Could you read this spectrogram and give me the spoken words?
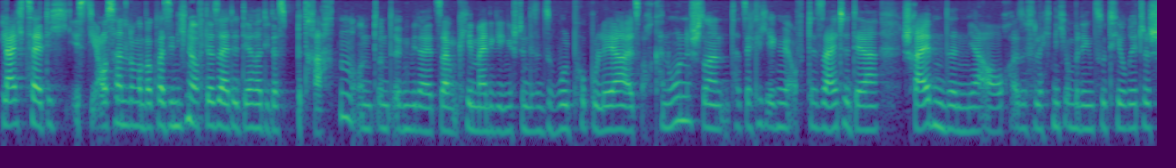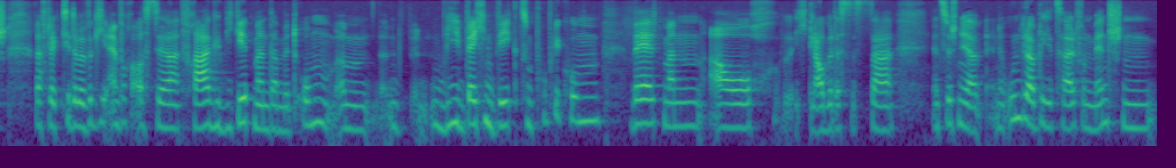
gleichzeitig ist die Aushandlung aber quasi nicht nur auf der Seite derer, die das betrachten und, und irgendwie da jetzt sagen, okay, meine Gegenstände sind sowohl populär als auch kanonisch, sondern tatsächlich irgendwie auf der Seite der Schreibenden ja auch. Also vielleicht nicht unbedingt so theoretisch reflektiert, aber wirklich einfach aus der Frage, wie geht man damit um? Ähm, wie, welchen Weg zum Publikum wählt man auch? Ich glaube, dass es da inzwischen ja eine unglaubliche Zahl von Menschen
